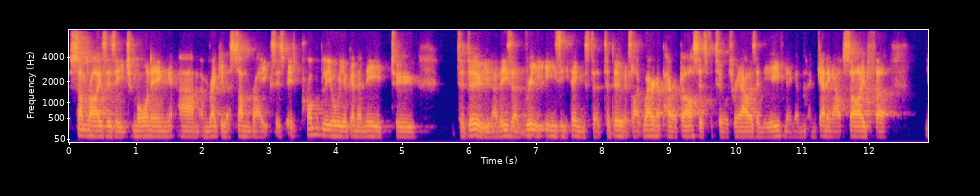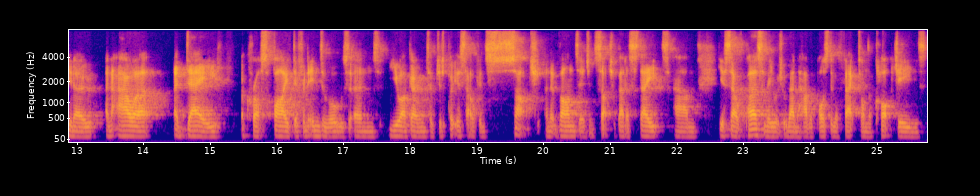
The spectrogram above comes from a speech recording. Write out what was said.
sunrises each morning, um, and regular sun breaks is, is probably all you're going to need to to do. You know, these are really easy things to, to do. It's like wearing a pair of glasses for two or three hours in the evening and, and getting outside for, you know, an hour a day across five different intervals and you are going to just put yourself in such an advantage and such a better state um, yourself personally which will then have a positive effect on the clock genes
